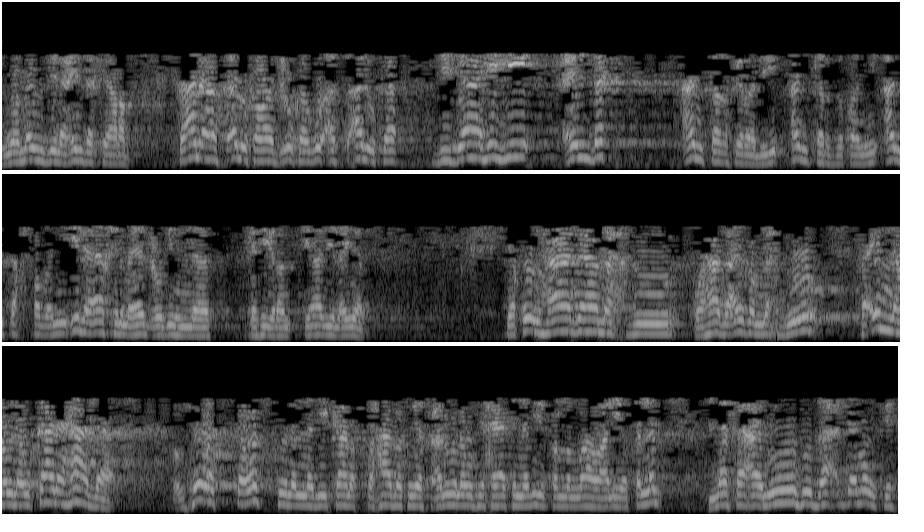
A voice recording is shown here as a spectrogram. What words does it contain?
ومنزلة عندك يا رب. فأنا أسألك وأدعوك أسألك بجاهه عندك أن تغفر لي أن ترزقني أن تحفظني إلى آخر ما يدعو به الناس كثيرا في هذه الأيام. يقول هذا محذور وهذا أيضا محذور فإنه لو كان هذا هو التوسل الذي كان الصحابة يفعلونه في حياة النبي صلى الله عليه وسلم لفعلوه بعد موته.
